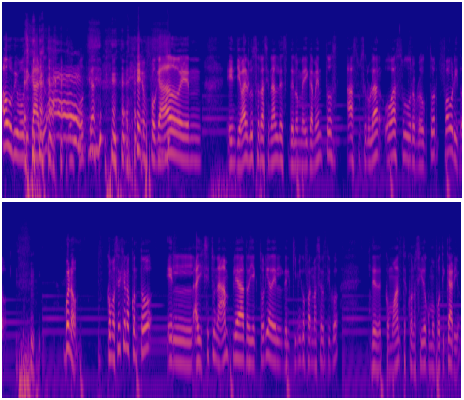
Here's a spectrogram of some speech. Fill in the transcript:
Audio Boticario, un podcast enfocado en, llevar el uso racional de, de los medicamentos a su celular o a su reproductor favorito. Bueno, como Sergio nos contó, ahí existe una amplia trayectoria del, químico farmacéutico, como antes conocido como boticario,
